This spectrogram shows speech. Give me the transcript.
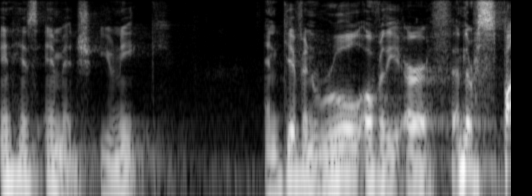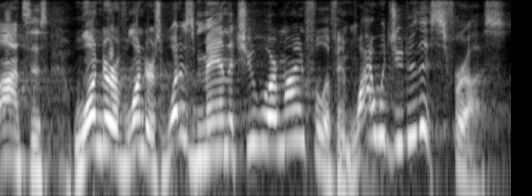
in his image, unique, and given rule over the earth. And the response is wonder of wonders. What is man that you are mindful of him? Why would you do this for us?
